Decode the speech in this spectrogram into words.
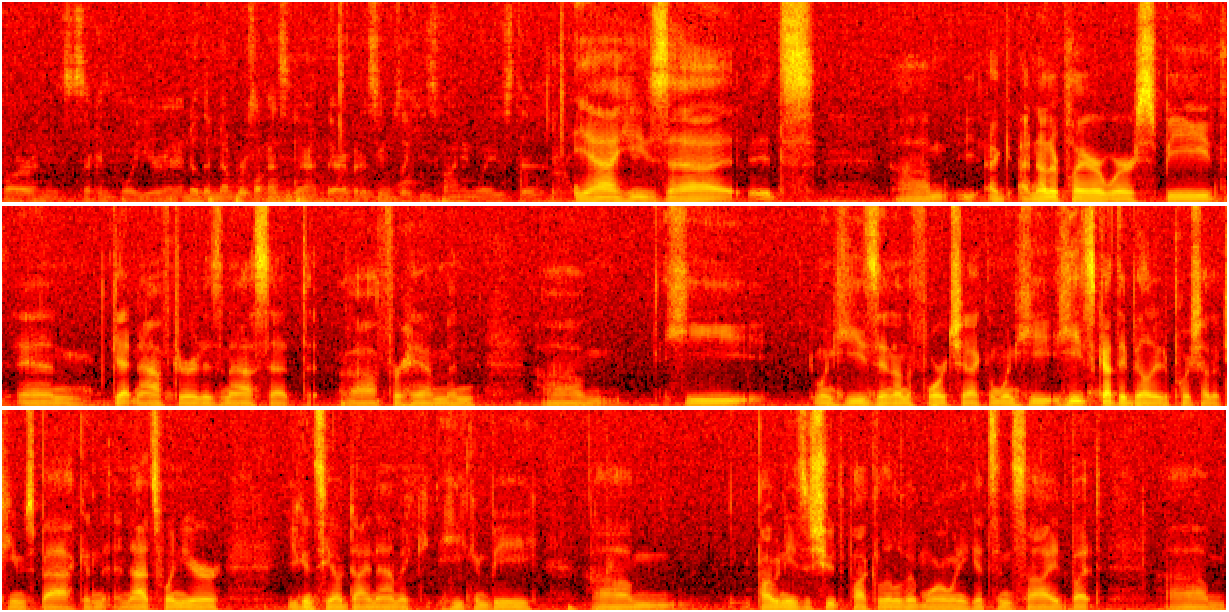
far? I mean, it's the second full year, and I know the numbers offensively aren't there, but it seems like he's finding ways to. Yeah, he's uh, it's. Um, a, another player where speed and getting after it is an asset uh, for him, and um, he when he's in on the forecheck and when he he's got the ability to push other teams back, and, and that's when you're you can see how dynamic he can be. Um, probably needs to shoot the puck a little bit more when he gets inside, but um,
